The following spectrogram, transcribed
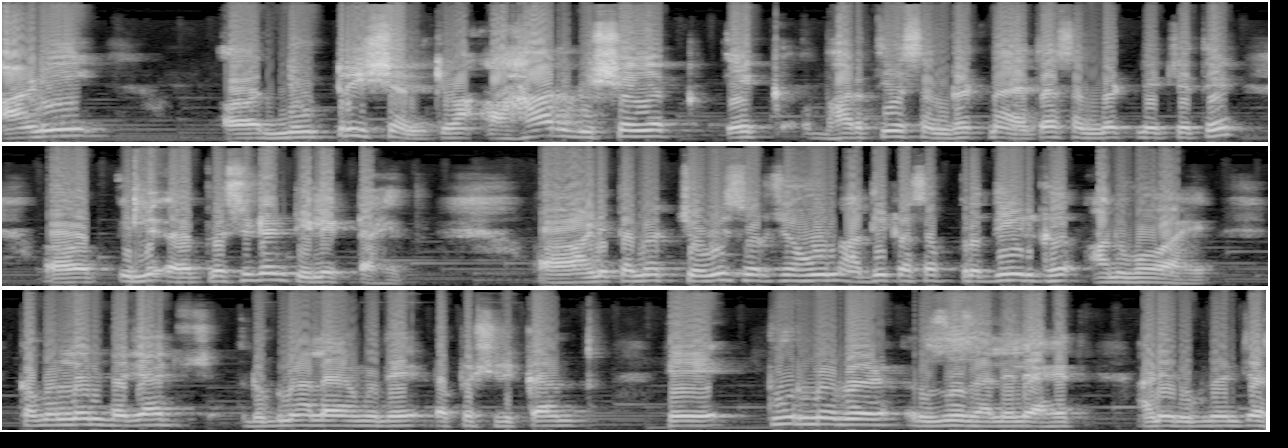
आणि न्यूट्रिशन किंवा आहार विषयक एक भारतीय संघटना आहे. त्या संघटनेचे ते प्रेसिडेंट इलेक्ट आहेत. आणि त्यांना चोवीस वर्षाहून अधिक असा प्रदीर्घ अनुभव आहे. कमलनयन बजाज रुग्णालयामध्ये डॉक्टर श्रीकांत हे पूर्ण वेळ रुजू झालेले आहेत आणि रुग्णांच्या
